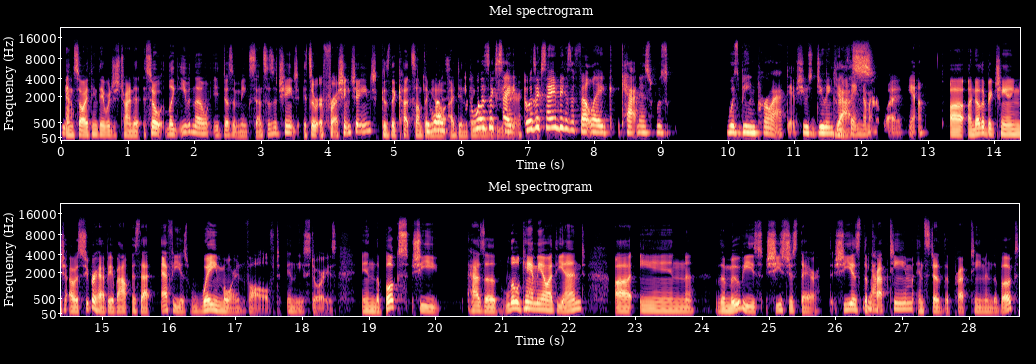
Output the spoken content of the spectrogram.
Yeah. And so I think they were just trying to. So like even though it doesn't make sense as a change, it's a refreshing change because they cut something was- out. I didn't. It was exciting. It was exciting because it felt like Katniss was was being proactive. She was doing her thing no matter what. Yeah. Uh, another big change I was super happy about is that Effie is way more involved in these stories. In the books, she has a little cameo at the end. Uh, in the movies, she's just there. She is the Yeah. prep team instead of the prep team in the books.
